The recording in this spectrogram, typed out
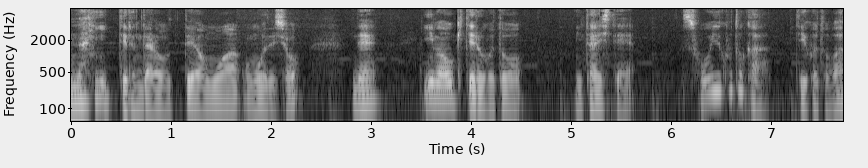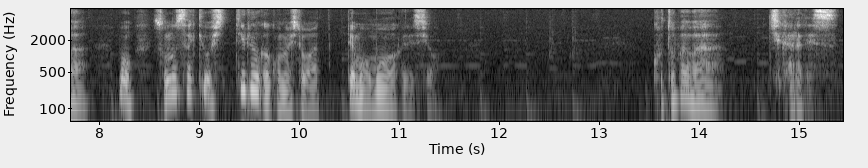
何言ってるんだろうって思わ思うでしょ？で今起きてることに対してそういうことかっていうことはもうその先を知ってるのかこの人はっても思うわけですよ。言葉は力です。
